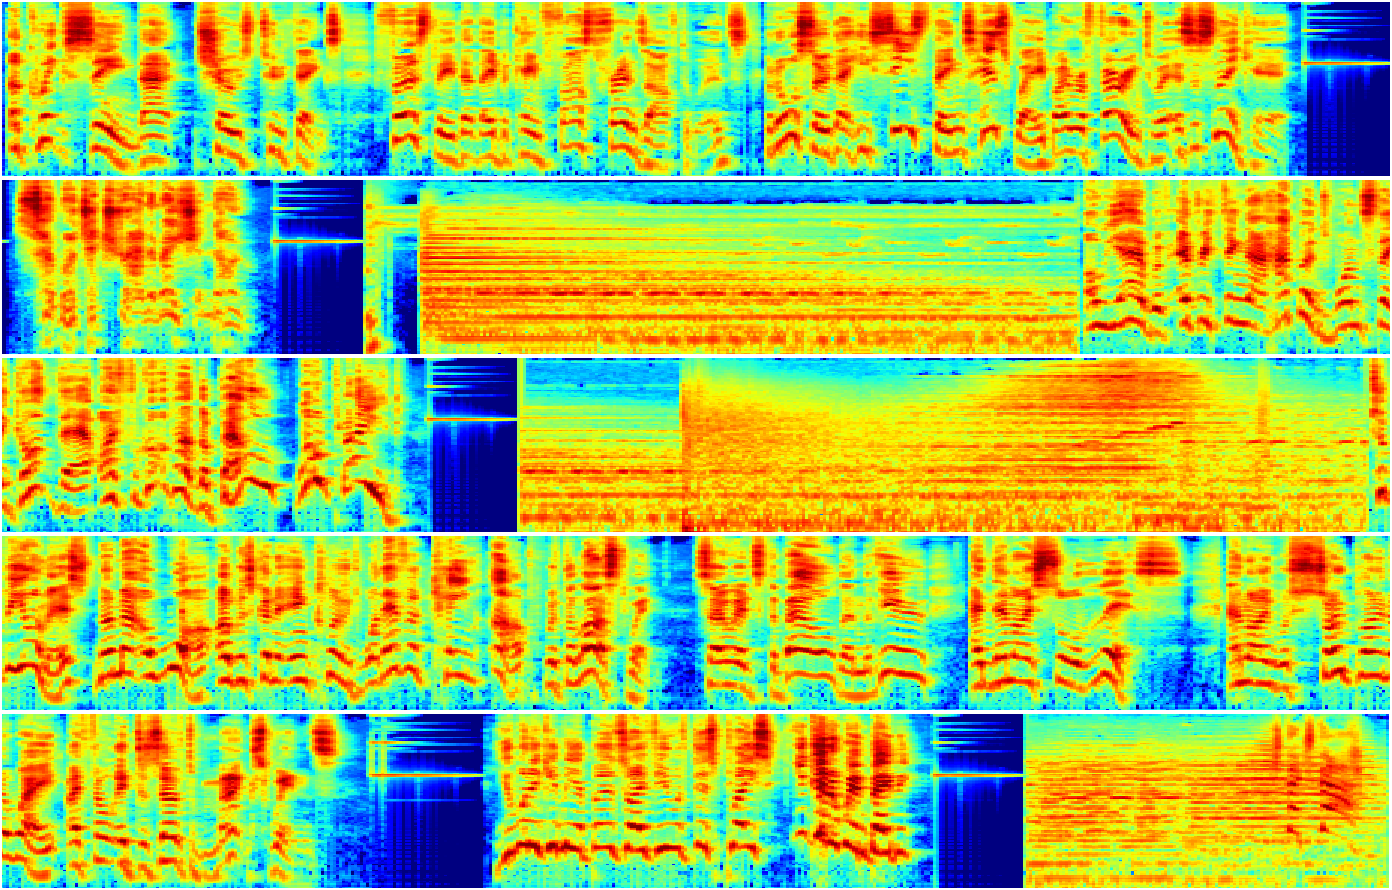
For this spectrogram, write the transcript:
A quick scene that shows two things. Firstly, that they became fast friends afterwards, but also that he sees things his way by referring to it as a snake here. So much extra animation, though. Oh, yeah, with everything that happened once they got there, I forgot about the bell. Well played. To be honest, no matter what, I was going to include whatever came up with the last win. So it's the bell, then the view, and then I saw this And I was so blown away, I felt it deserved max wins. You want to give me a bird's eye view of this place? You get a win, baby! 来た来た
